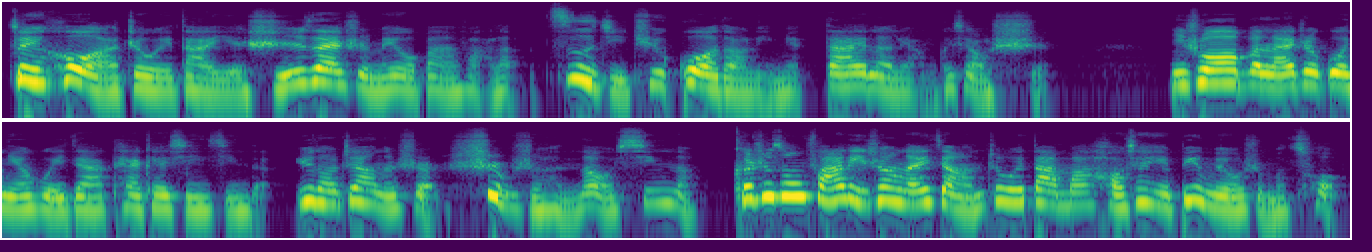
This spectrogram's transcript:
最后啊，这位大爷实在是没有办法了，自己去过道里面待了两个小时。你说，本来这过年回家开开心心的，遇到这样的事儿，是不是很闹心呢？可是从法理上来讲，这位大妈好像也并没有什么错，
